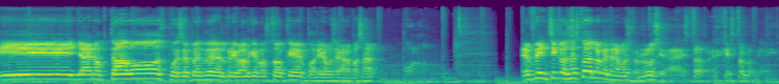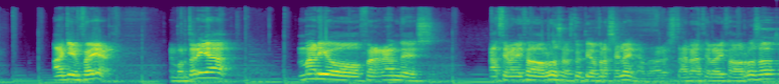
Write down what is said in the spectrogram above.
Y ya en octavos, pues depende del rival que nos toque, podríamos llegar a pasar o no. En fin, chicos, esto es lo que tenemos con Rusia. Esto, es que esto es lo que hay. Aquí en Feyer. En portería, Mario Fernández, nacionalizado ruso, este tío brasileño, pero está nacionalizado ruso.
